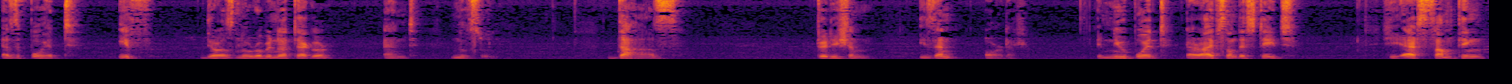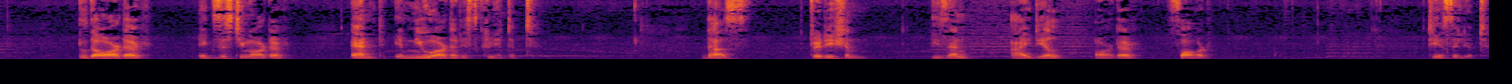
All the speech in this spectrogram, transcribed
as a poet if there was no Rabindranath Tagore and Nazrul. Thus, tradition is an order. A new poet arrives on the stage, he adds something to the order, existing order, and a new order is created. Thus, tradition is an ideal order for T.S. Eliot.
